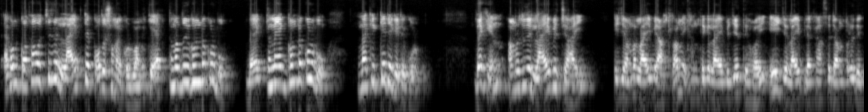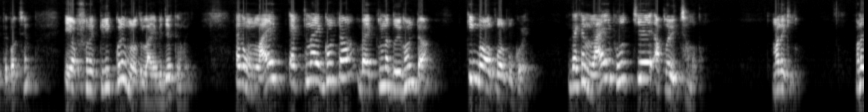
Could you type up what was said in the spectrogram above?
এখন কথা হচ্ছে যে লাইভটা কত সময় করব? আমি কি একটানা দুই ঘণ্টা করব? বা একটানা এক ঘণ্টা করব? নাকি কেটে কেটে করব? দেখেন, আমরা যদি লাইভে যাই, এই যে আমরা লাইভে আসলাম, এখান থেকে লাইভে যেতে হয়, এই যে লাইভ লেখা আছে ডান পাশে দেখতে পাচ্ছেন, এই অপশনে ক্লিক করে মূলত লাইভে যেতে হয়। এখন লাইভ একটানা এক ঘণ্টা বা একটানা দুই ঘণ্টা, কিংবা অল্প অল্প করে। দেখেন লাইভ হচ্ছে আপনার ইচ্ছা মতো। মানে কি? মানে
